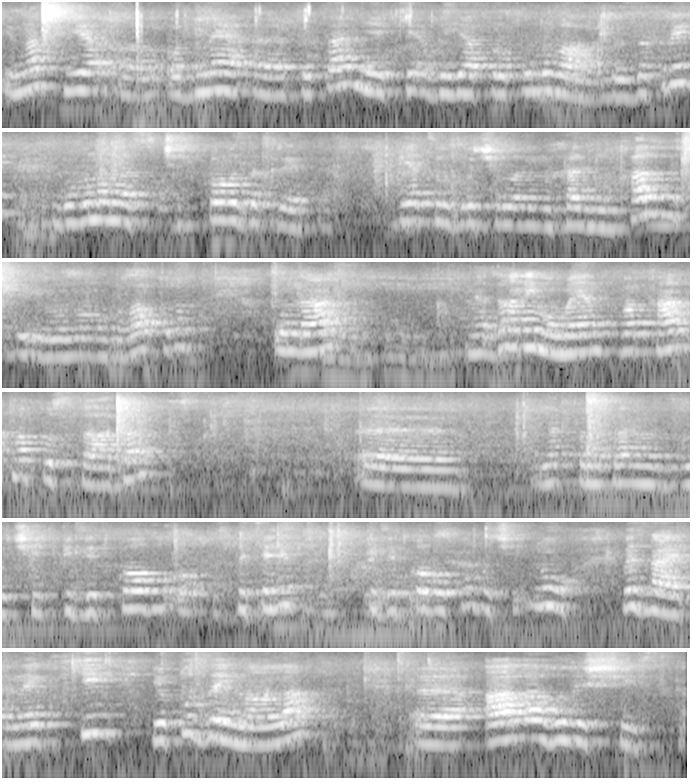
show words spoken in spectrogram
І в нас є е, одне е, питання, яке би я пропонувала би закрити, бо воно у нас частково закрите. Я це озвучила Михайлу Михайловичу, і головному бухгалтеру. У нас на даний момент вакантна посада, е, як вона правильно звучить, підліткового спеціаліст підліткового клубу. Ну, ви знаєте, на якій, яку займала е, Алла Голишівська.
